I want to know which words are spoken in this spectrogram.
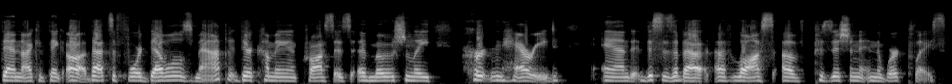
then I can think, oh, that's a four devils map. They're coming across as emotionally hurt and harried and this is about a loss of position in the workplace.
